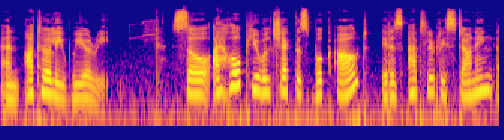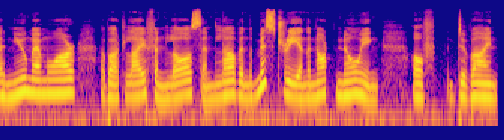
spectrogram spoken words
and utterly weary. So I hope you will check this book out. It is absolutely stunning, a new memoir about life and loss and love and the mystery and the not knowing of divine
